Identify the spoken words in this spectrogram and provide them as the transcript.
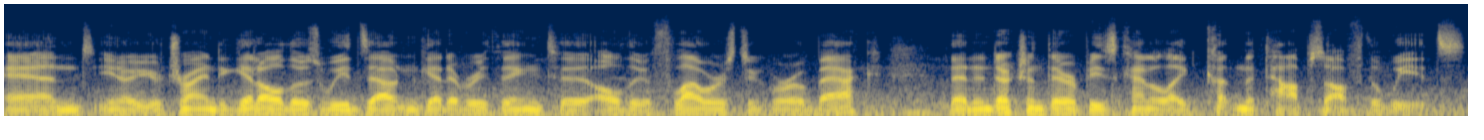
and you know you're trying to get all those weeds out and get everything to all the flowers to grow back that induction therapy is kind of like cutting the tops off the weeds.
